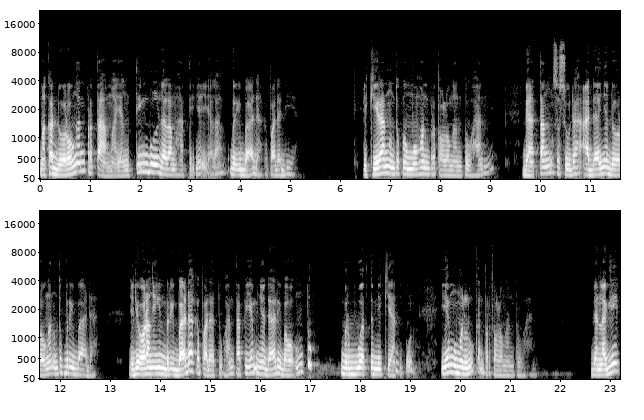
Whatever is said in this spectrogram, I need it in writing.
maka dorongan pertama yang timbul dalam hatinya ialah beribadah kepada Dia. Pikiran untuk memohon pertolongan Tuhan datang sesudah adanya dorongan untuk beribadah. Jadi orang ingin beribadah kepada Tuhan, tapi ia menyadari bahwa untuk berbuat demikian pun, ia memerlukan pertolongan Tuhan. Dan lagi,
